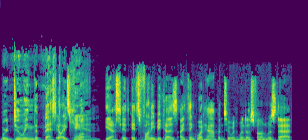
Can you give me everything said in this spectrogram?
We're doing the best You know, we it's- well, can. Yes, it, it's funny because I think what happened too with Windows Phone was that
